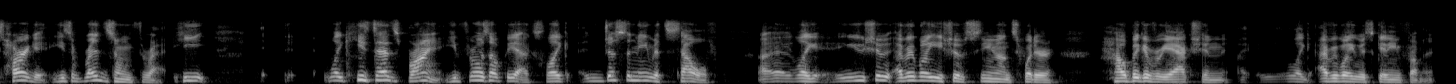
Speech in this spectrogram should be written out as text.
target. He's a red zone threat. He like he's Dez Bryant. He throws up the X. Like just the name itself. Uh, like you should everybody you should have seen on Twitter how big of a reaction like everybody was getting from it,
